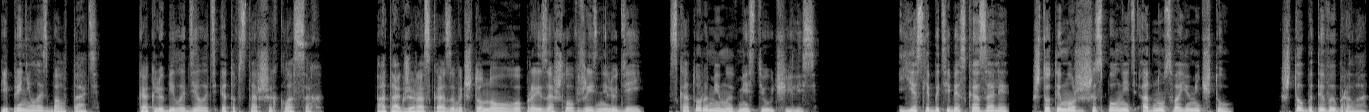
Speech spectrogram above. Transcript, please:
и принялась болтать, как любила делать это в старших классах, а также рассказывать, что нового произошло в жизни людей, с которыми мы вместе учились. Если бы тебе сказали, что ты можешь исполнить одну свою мечту, что бы ты выбрала?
